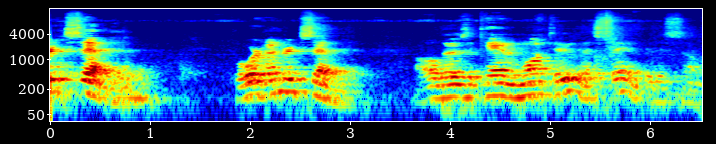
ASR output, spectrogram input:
407. 407. All those that can and want to, let's stand for this song.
